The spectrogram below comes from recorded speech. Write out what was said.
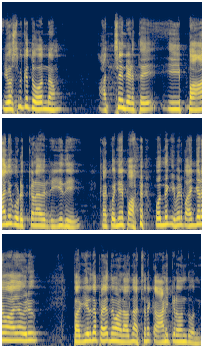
ജോസ്മിക്ക് തോന്നും അച്ഛന്റെ അടുത്ത് ഈ പാൽ കൊടുക്കണ ഒരു രീതി കുഞ്ഞിന് പാ ഒന്ന് ഇവന് ഭയങ്കരമായ ഒരു ഭഗീരഥ പ്രയത്നമാണ്. അതൊന്ന് അച്ഛനെ കാണിക്കണമെന്ന് തോന്നി.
